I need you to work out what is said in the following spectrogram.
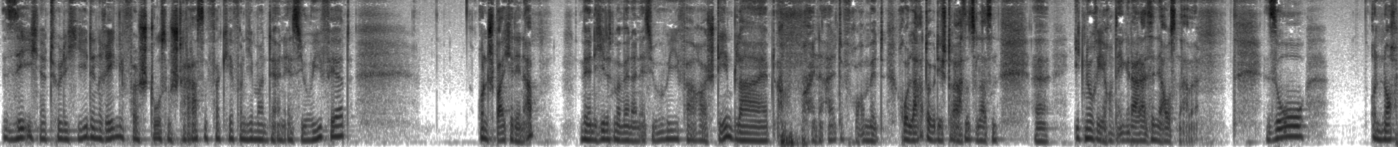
sehe ich natürlich jeden Regelverstoß im Straßenverkehr von jemandem, der ein SUV fährt und speichere den ab. Während ich jedes Mal, wenn ein SUV-Fahrer stehen bleibt, um eine alte Frau mit Rollator über die Straße zu lassen, äh, ignoriere und denke, na, das ist eine Ausnahme. So und noch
